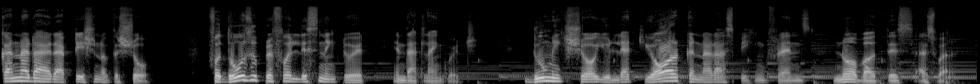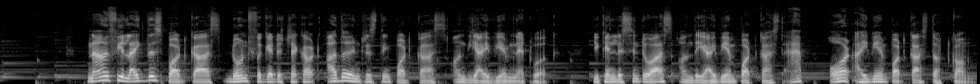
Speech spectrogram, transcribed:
Kannada adaptation of the show for those who prefer listening to it in that language. Do make sure you let your Kannada speaking friends know about this as well. Now, if you like this podcast, don't forget to check out other interesting podcasts on the IVM network. You can listen to us on the IVM Podcast app or ivmpodcast.com.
